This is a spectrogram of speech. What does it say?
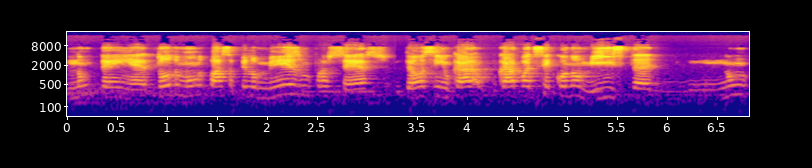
não tem, é, todo mundo passa pelo mesmo processo. Então, assim, o cara, o cara pode ser economista, não,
